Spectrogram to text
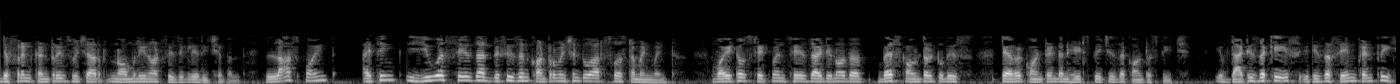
different countries which are normally not physically reachable. Last point, I think US says that this is in contravention to our First Amendment. White House statement says that, you know, the best counter to this terror content and hate speech is the counter speech. If that is the case, it is the same country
